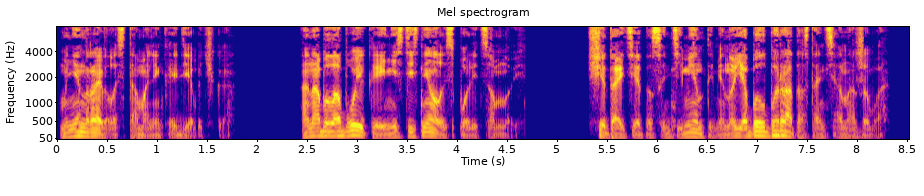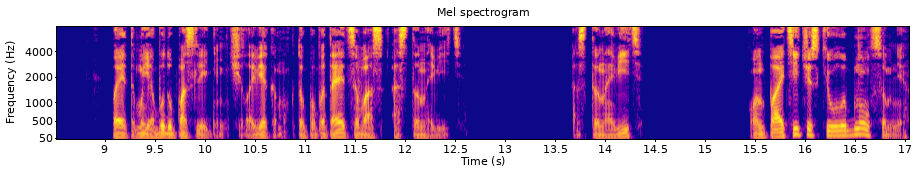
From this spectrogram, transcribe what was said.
мне нравилась та маленькая девочка. Она была бойкая и не стеснялась спорить со мной. Считайте это сантиментами, но я был бы рад, останься она жива. Поэтому я буду последним человеком, кто попытается вас остановить. Остановить? Он поотически улыбнулся мне,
